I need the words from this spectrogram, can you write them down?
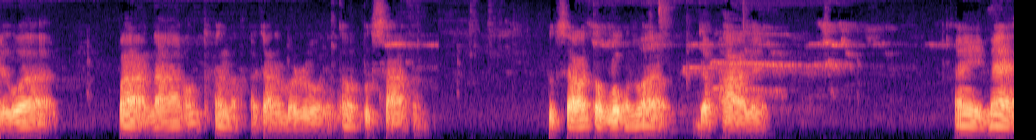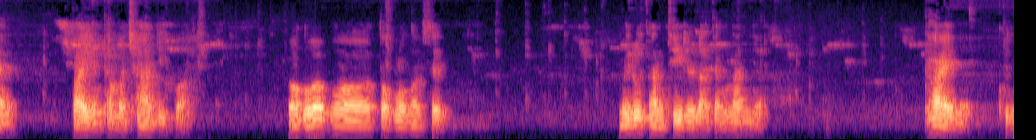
หรือว่า ป้าน้าของท่านอาจารย์มโรเนี่ยต้องมาปรึกษากันปรึกษาตกลงกันว่าอย่าพาเลย ให้แม่ไปอย่างธรรมชาติดีกว่าปรากฏว่าพอตกลงกันเสร็จ ไม่รู้ทันทีหรือหลังจากนั้นเนี่ยไทยเนี่ยคุณ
